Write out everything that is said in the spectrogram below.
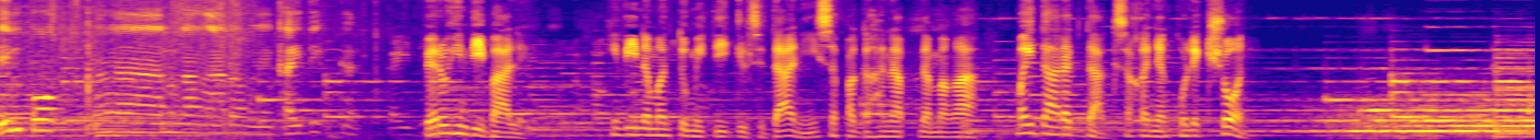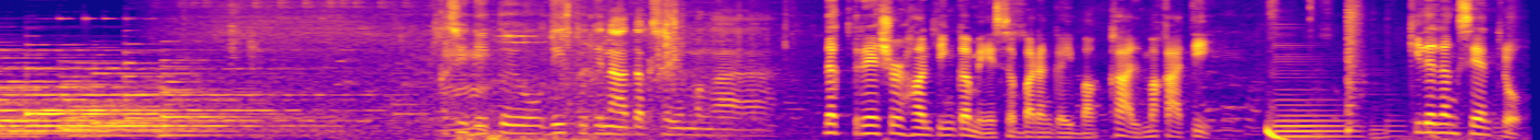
Limpo, mga ano ng araw, eh, kaidik ka. Pero hindi bale. Hindi naman tumitigil si Danny sa paghahanap ng mga may daragdag sa kanyang koleksyon. Kasi dito, dito dinadagsa yung mga Nag-treasure hunting kami sa Barangay Bangkal, Makati. Kilalang sentro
